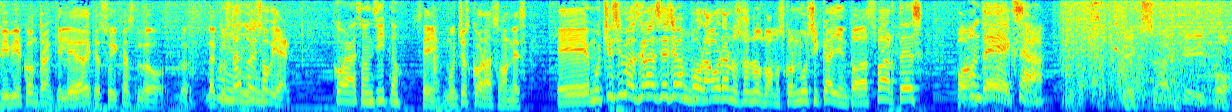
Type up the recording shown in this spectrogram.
vivir con tranquilidad de que su hija es lo, lo, que usted lo hizo mm. bien. Corazoncito. Sí, muchos corazones. Eh, muchísimas gracias, Jan. Por mm. ahora nosotros nos vamos con música y en todas partes. Ponte Exa. Exa K-Pop.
